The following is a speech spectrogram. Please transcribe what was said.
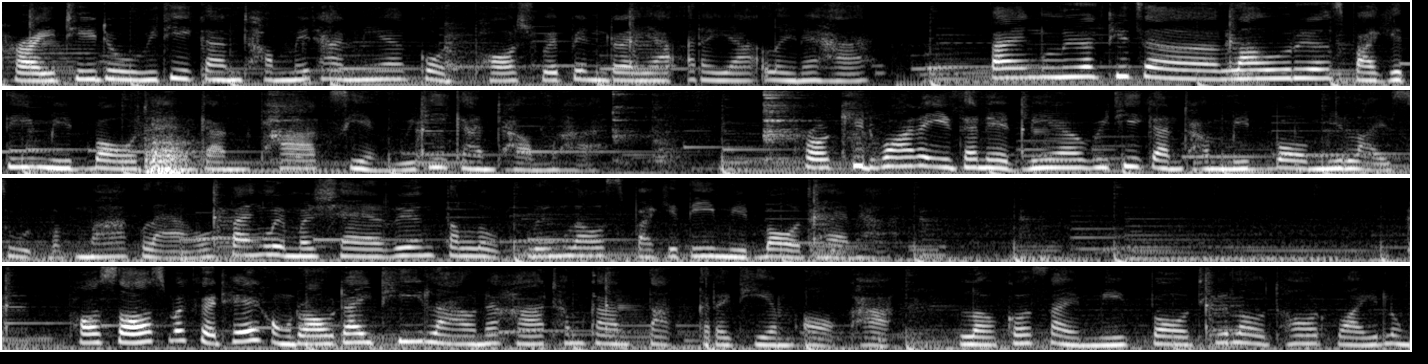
ใครที่ดูวิธีการทำไม่ทันเนี่ยกดพอชไว้เป็นระยะระยะเลยนะคะ แป้งเลือกที่จะเล่าเรื่องสปาเกตตี้มีดบอลแทนการพากเสียงวิธีการทำค่ะ เพราะคิดว่าในอินเทอร์เน็ตเนี่ยวิธีการทำมิตบอลมีหลายสูตรมาก ๆ แล้ว แป้งเลยมาแชร์เรื่องตลกเรื่องเล่าสปาเกตตี้มิตบอลแทนค่ะ พอซอสมะเขือเทศของเราได้ที่แล้วนะคะทำการตักกระเทียมออกค่ะ แล้วก็ใส่มีดบอลที่เราทอดไว้ลง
